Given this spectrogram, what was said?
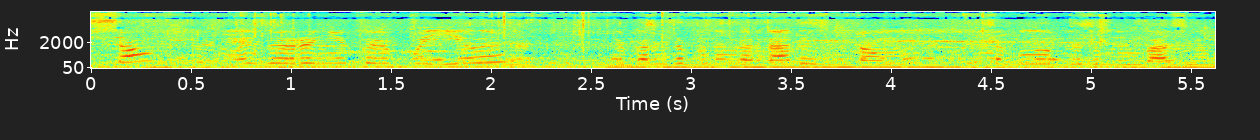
Все, ми з Веронікою поїли. Тепер вже будемо вертатись додому. Це було дуже бомбезно.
